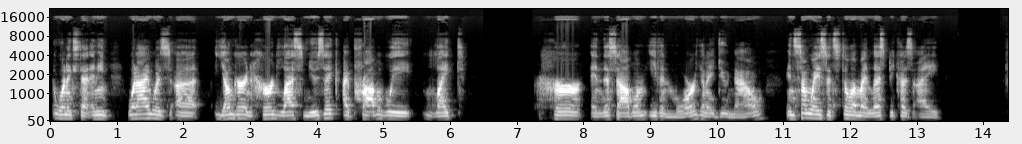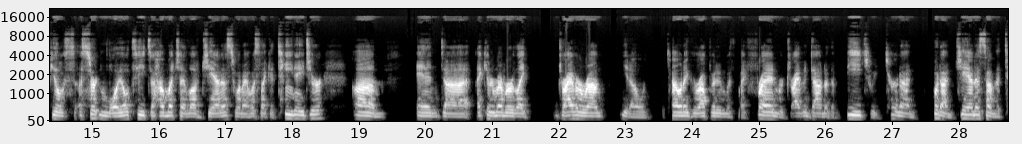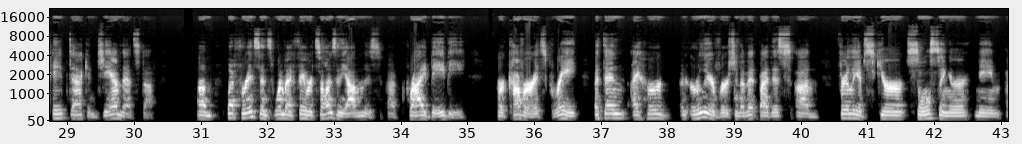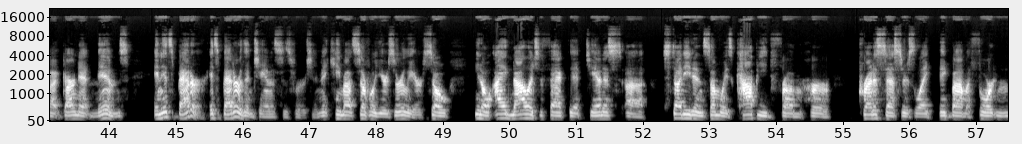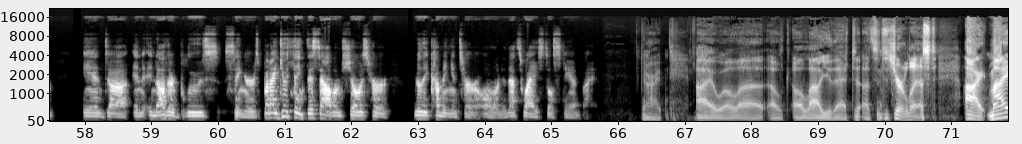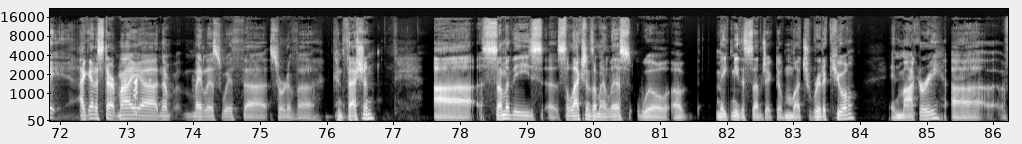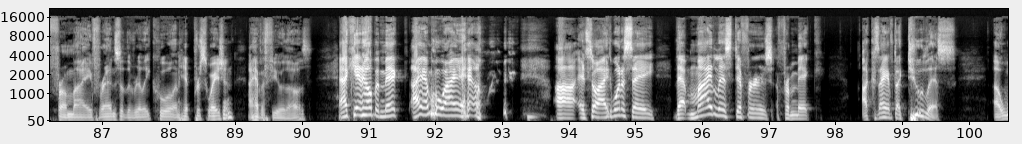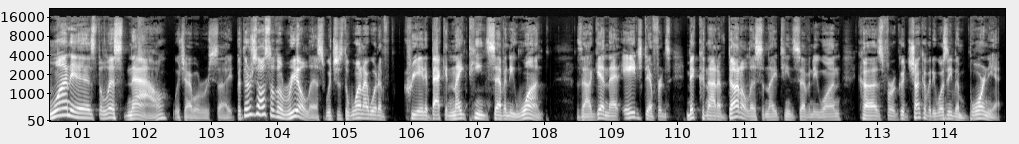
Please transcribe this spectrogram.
one extent. I mean, when I was uh, younger and heard less music, I probably liked her and this album even more than I do now. In some ways, it's still on my list because I feel a certain loyalty to how much I loved Janis when I was like a teenager. Um, and uh, I can remember like driving around, you know, the town I grew up in with my friend. We're driving down to the beach. We turn on, put on Janis on the tape deck and jam that stuff. Um, but for instance, one of my favorite songs in the album is uh, "Cry Baby." Her cover, it's great. But then I heard an earlier version of it by this um, fairly obscure soul singer named uh, Garnet Mimms, and it's better. It's better than Janis's version. It came out several years earlier. So, you know, I acknowledge the fact that Janis uh, studied and in some ways copied from her predecessors like Big Mama Thornton and, uh, and and other blues singers. But I do think this album shows her really coming into her own, and that's why I still stand by it. All right, I will. Uh, I'll, I'll allow you that uh, since it's your list. All right, my I got to start my uh, number, my list with uh, sort of a confession. Uh, some of these uh, selections on my list will uh, make me the subject of much ridicule and mockery uh, from my friends of the really cool and hip persuasion. I have a few of those. I can't help it, Mick. I am who I am. uh, and so I want to say that my list differs from Mick because uh, I have like two lists. Uh, one is the list now, which I will recite, but there's also the real list, which is the one I would have created back in 1971. Now, again, that age difference, Mick could not have done a list in 1971 because for a good chunk of it, he wasn't even born yet.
